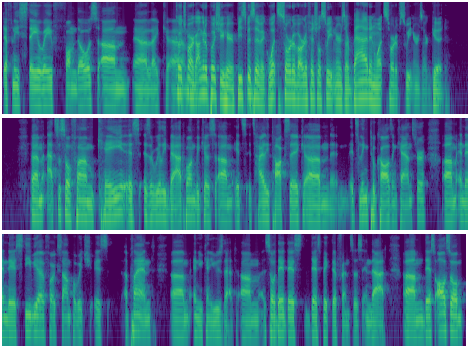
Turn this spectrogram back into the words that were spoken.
Definitely stay away from those. Um, uh, like um, Coach Mark, I'm going to push you here. Be specific. What sort of artificial sweeteners are bad, and what sort of sweeteners are good? Um, K is is a really bad one because um, it's it's highly toxic. Um, it's linked to causing cancer. Um, and then there's stevia, for example, which is a plant, um, and you can use that. Um, so there, there's there's big differences in that. there's also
